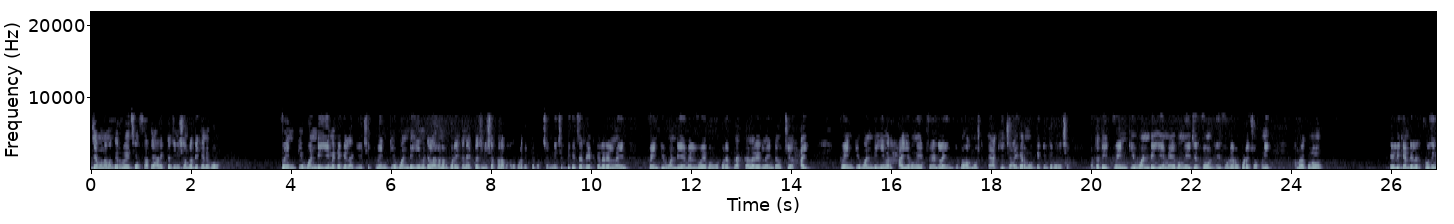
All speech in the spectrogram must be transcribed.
যেমন আমাদের রয়েছে, সাথে আরেকটা জিনিস আমরা দেখে নেব। টোয়েন্টি ওয়ান ডে ইএমএটাকে লাগিয়েছি। টোয়েন্টি ওয়ান ডে ইএমএটা লাগানোর পরে এখানে একটা জিনিস আপনারা ভালো করে দেখতে পাচ্ছেন। নিচের দিকে যে রেড কালারের লাইন টোয়েন্টি ওয়ান ডিএম এর লো এবং উপরে ব্ল্যাক কালারের লাইনটা হচ্ছে হাই টোয়েন্টি ওয়ান ডিএম এর হাই এবং এই ট্রেন্ড লাইন দুটো অলমোস্ট একই জায়গার মধ্যে কিন্তু রয়েছে। অর্থাৎ এই টোয়েন্টি ওয়ান ডে এ এবং এই যে জোন এই জোনের উপরে যখনই আমরা কোনো ডেলি ক্যান্ডেলের ক্লোজিং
